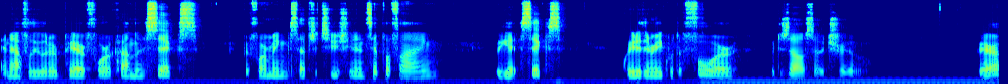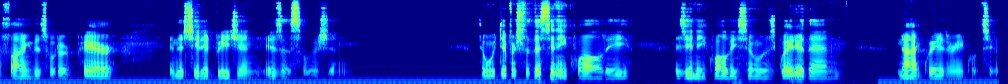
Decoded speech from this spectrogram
And now for the ordered pair 4 comma 6, performing substitution and simplifying, we get 6 greater than or equal to 4, which is also true. Verifying this ordered pair in the shaded region is a solution. The only difference for this inequality is the inequality symbol is greater than, not greater than or equal to.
